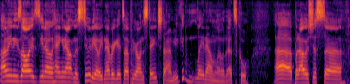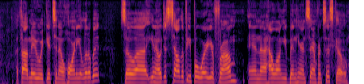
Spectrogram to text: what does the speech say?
I mean, he's always you know hanging out in the studio. He never gets up here on stage time. You can lay down low. That's cool. Uh, but I was just uh, I thought maybe we'd get to know horny a little bit. So, uh, you know, just tell the people where you're from and uh, how long you've been here in San Francisco.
